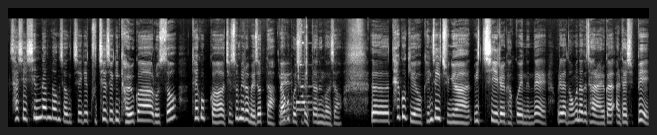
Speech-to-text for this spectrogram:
사실 신남방 정책의 구체적인 결과로서 태국과 지소미를 맺었다라고 네. 볼 수도 있다는 거죠. 어, 태국이요 굉장히 중요한 위치를 갖고 있는데 우리가 너무나도 잘 알가, 알다시피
